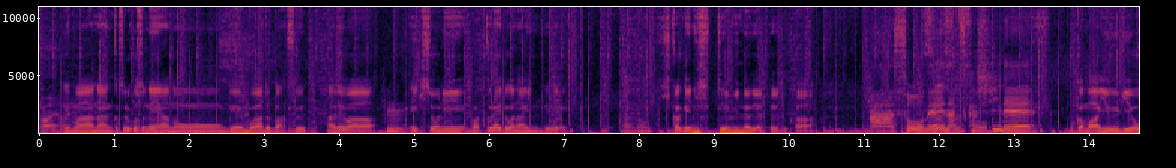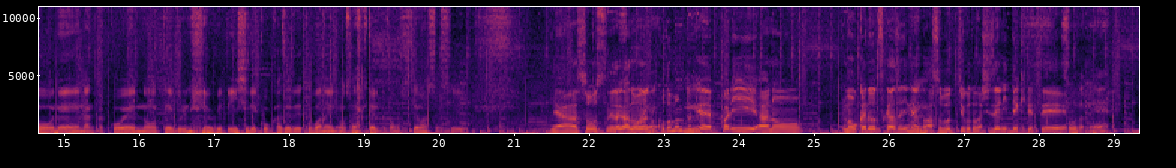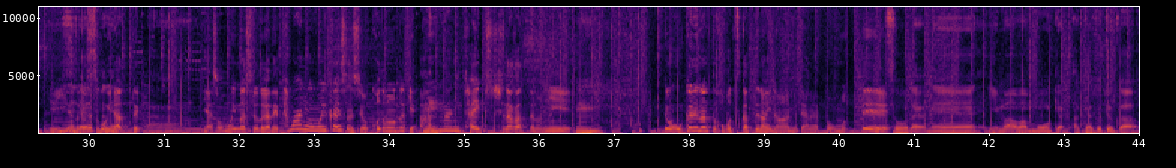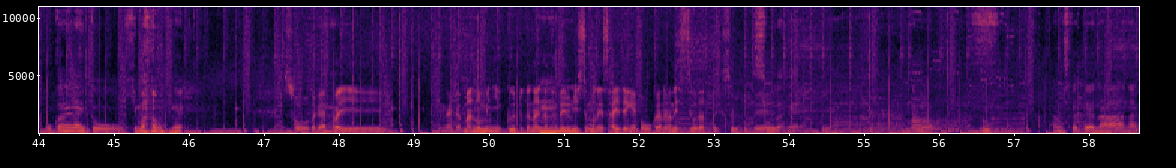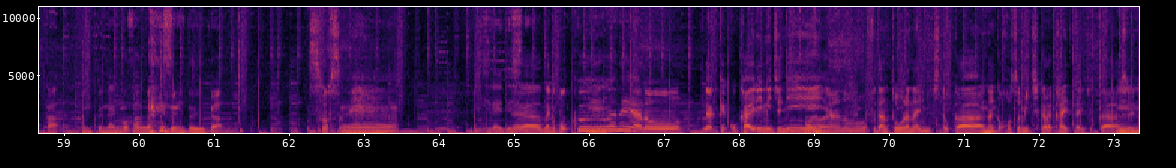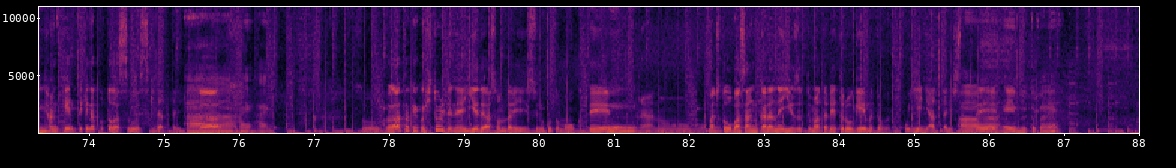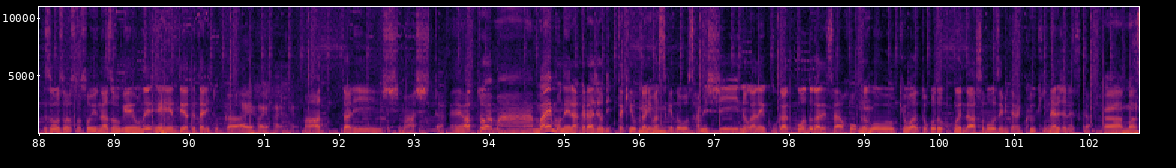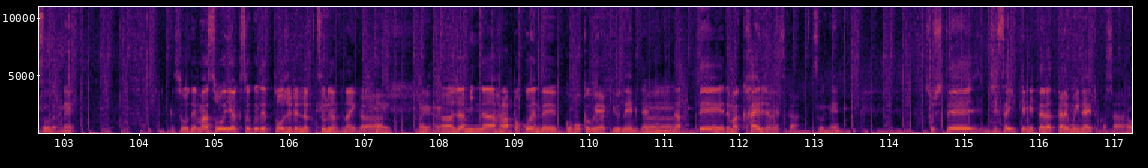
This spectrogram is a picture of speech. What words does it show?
はいはい。でまあなんかそれこそねあのーゲームボーイアドバンスあれはうん。液晶にバックライトがないんであの日陰に行ってみんなでやったりとか。ああそうね。懐かしいね。とかまあ遊戯王をねなんか公園のテーブルに避けて石でこう風で飛ばないように押さえたりとかもしてましたし。いやーそうですね。だからあのね。なんか子供の時はやっぱり、あのまあお金を使わずになんか遊ぶっていうことが自然にできてて。そうだね。いやだからすごいなって。あいやそう思いますよ。だからねたまに思い返すんですよ。子供の時あんなに退屈しなかったのに、ーうんでもお金なんてほぼ使ってないなみたいなやっぱ思って。そうだよね。今はもう逆あ逆というかお金ないと暇だもんね。そうだからやっぱり、なんかまあ飲みに行くとかなんか食べるにしてもね、最低限やっぱお金はね必要だったりするんで。そうだね。いやー。まあ。でも楽しかったよな。なんか本当に何も考えずにというか。そうっすね、うん。いい時代でいしたよやーなんか僕はね、あのなんか結構帰り道に、はいはい。あの普段通らない道とか、うん。なんか細道から帰ったりとか、うんうん。そういう探検的なことがすごい好きだったりとか、はいはい。そう。あとは結構一人でね家で遊んだりすることも多くて、うんうん。あのまあちょっとおばさんからね譲ってもらったレトロゲームとかがこう家にあったりしたのあでーエイブとかねそうそうそうそういう謎ゲーをね 永遠とやってたりとか、はいはいはいはい。まあ、あったりしましたね。あとはまあ前もねなんかラジオで言った記憶ありますけど、寂しいのがねこう学校とかでさ放課後、今日はどこどこ公園で遊ぼうぜみたいな空気になるじゃないですか。ああまあそうだね。そうでまあそういう約束で当時連絡ツールなんてないから、はいはいはい。あーじゃあみんな原っぱ公園で放課後野球ねみたいな空気になって、でまあ帰るじゃないですか。そうねそして実際行ってみたら誰もいないとかさ。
